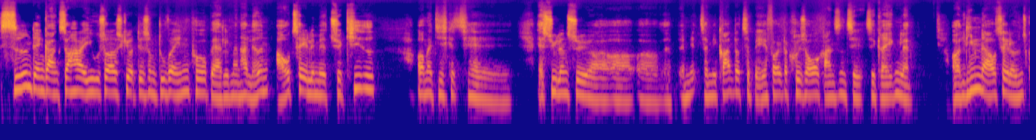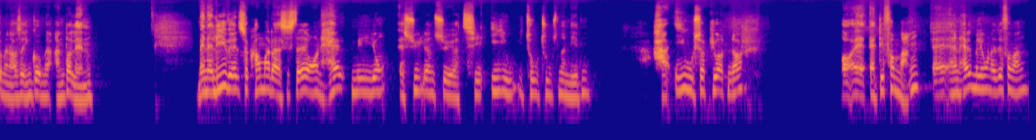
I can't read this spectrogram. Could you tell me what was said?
Siden dengang, så har EU så også gjort det, som du var inde på, Bertel. Man har lavet en aftale med Tyrkiet, om, at de skal tage asylansøgere og, og tage migranter tilbage, folk, der krydser over grænsen til, til Grækenland. Og lignende aftaler ønsker man også at indgå med andre lande. Men alligevel så kommer der altså stadig over en halv million asylansøgere til EU i 2019. Har EU så gjort nok? Og er, er det for mange? Er, er en halv million, er det for mange?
